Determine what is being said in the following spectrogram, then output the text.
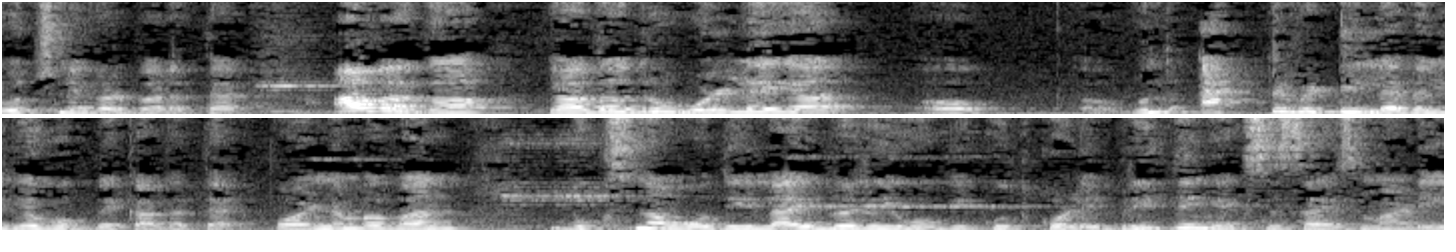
ಯೋಚನೆಗಳು ಬರುತ್ತೆ, ಆವಾಗ ಯಾವ್ದಾದ್ರು ಒಳ್ಳೆಯ ಒಂದು ಆಕ್ಟಿವಿಟಿ ಲೆವೆಲ್ಗೆ ಹೋಗ್ಬೇಕಾಗತ್ತೆ. ಪಾಯಿಂಟ್ ನಂಬರ್ ಒನ್ ಬುಕ್ಸ್ನ ಓದಿ ಲೈಬ್ರರಿ ಹೋಗಿ ಕೂತ್ಕೊಳ್ಳಿ ಬ್ರೀತಿಂಗ್ ಎಕ್ಸರ್ಸೈಸ್ ಮಾಡಿ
